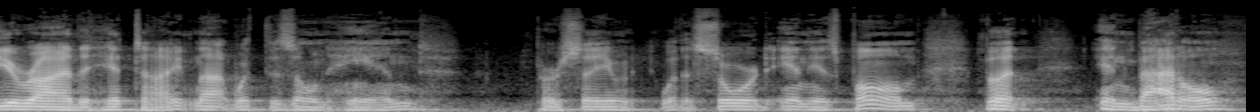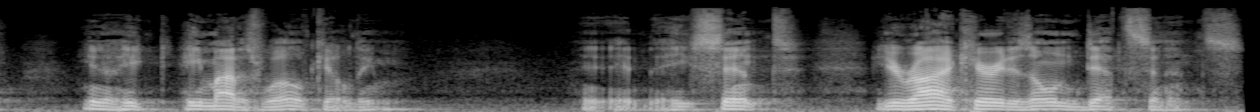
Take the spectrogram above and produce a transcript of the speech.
Uriah the Hittite, not with his own hand, per se, with a sword in his palm, but in battle, you know, he, he might as well have killed him. He sent Uriah carried his own death sentence.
